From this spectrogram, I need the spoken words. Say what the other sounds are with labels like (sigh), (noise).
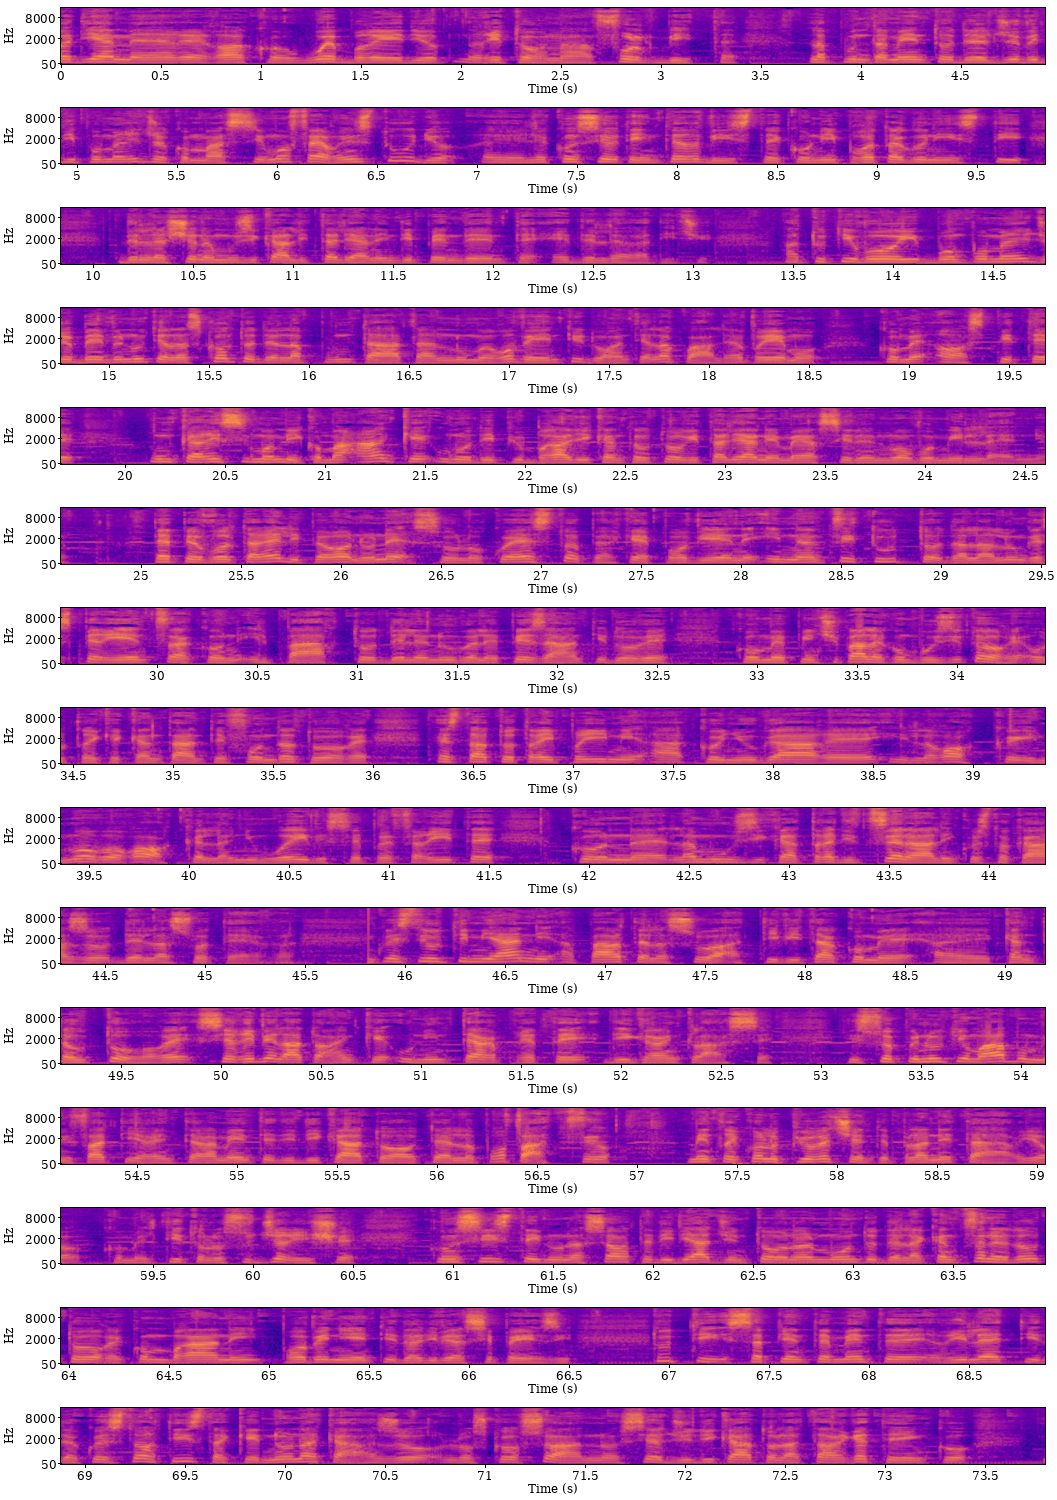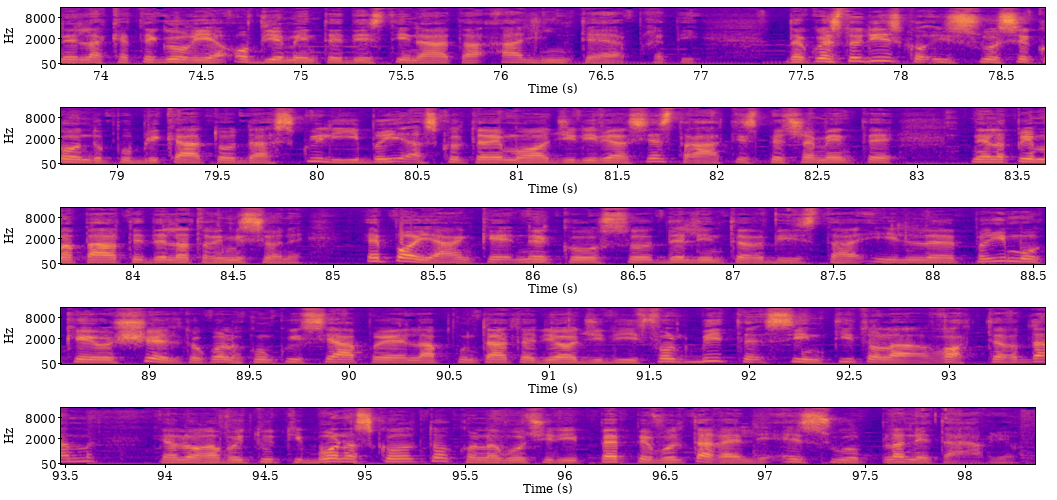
ADMR Rock Web Radio ritorna Folk Beat, l'appuntamento del giovedì pomeriggio con Massimo Ferro in studio e le consuete interviste con i protagonisti della scena musicale italiana indipendente e delle radici. A tutti voi buon pomeriggio e benvenuti all'ascolto della puntata numero 20 durante la quale avremo come ospite un carissimo amico ma anche uno dei più bravi cantautori italiani emersi nel nuovo millennio. Peppe Voltarelli però non è solo questo perché proviene innanzitutto dalla lunga esperienza con il parto delle nuvole pesanti dove come principale compositore oltre che cantante e fondatore è stato tra i primi a coniugare il rock, il nuovo rock, la new wave se preferite con la musica tradizionale in questo caso della sua terra. In questi ultimi anni a parte la sua attività come eh, cantautore si è rivelato anche un interprete di gran classe. Il suo penultimo album infatti era interamente interamente dedicato a Otello Profazio, mentre quello più recente, Planetario, come il titolo suggerisce, consiste in una sorta di viaggio intorno al mondo della canzone d'autore con brani provenienti da diversi paesi, tutti sapientemente riletti da questo artista che non a caso lo scorso anno si è aggiudicato la targa Tenco nella categoria ovviamente destinata agli interpreti. Da questo disco, il suo secondo pubblicato da Squilibri, ascolteremo oggi diversi estratti, specialmente nella prima parte della trasmissione e poi anche nel corso dell'intervista. Il primo che ho scelto, quello con cui si apre la puntata di oggi di Folkbeat, si intitola Rotterdam e allora a voi tutti buon ascolto con la voce di Peppe Voltarelli e il suo Planetario.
